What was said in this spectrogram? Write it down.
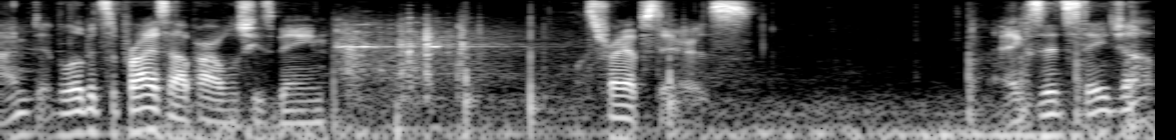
I'm a little bit surprised how powerful she's being. Let's try upstairs. Exit stage up.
